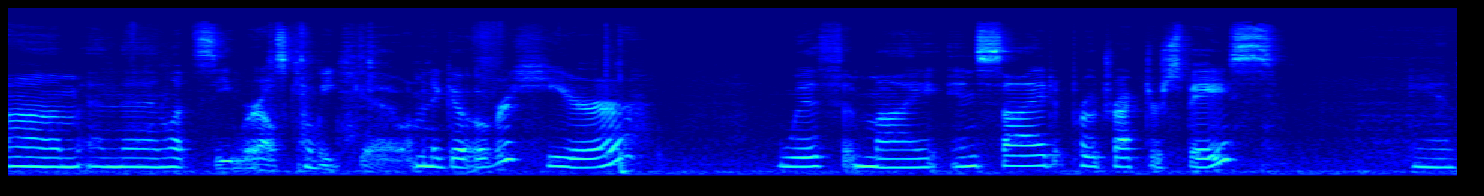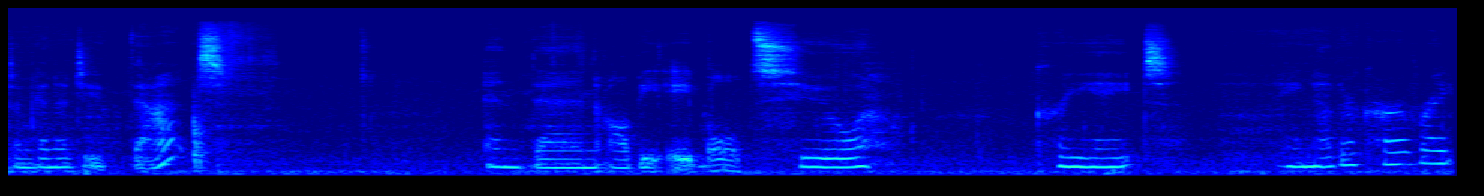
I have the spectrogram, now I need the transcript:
Um, and then let's see, where else can we go? I'm gonna go over here with my inside protractor space and I'm gonna do that. And then I'll be able to create another curve right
